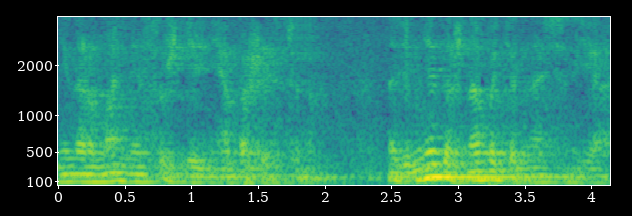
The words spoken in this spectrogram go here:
ненормальное суждение о божественном. На земле должна быть одна семья.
